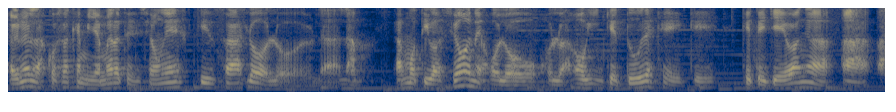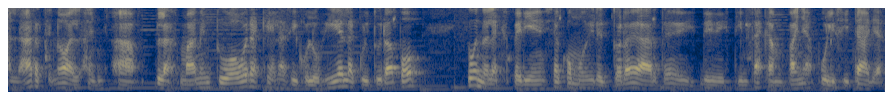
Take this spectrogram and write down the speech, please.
Hay una de las cosas que me llama la atención es quizás lo, las motivaciones o, o, inquietudes que, que, te llevan a, al arte, ¿no? A, a, plasmar en tu obra, que es la psicología, la cultura pop y bueno, la experiencia como directora de arte de, distintas campañas publicitarias.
